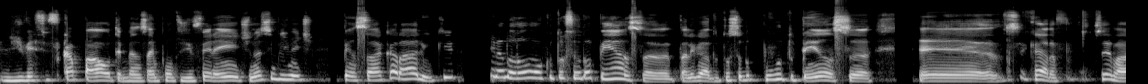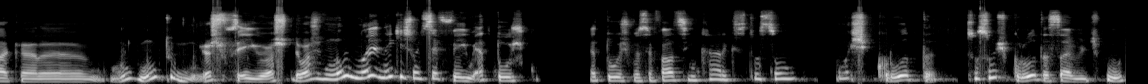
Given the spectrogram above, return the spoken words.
diversificar a pauta pensar em pontos diferentes. Não é simplesmente pensar, caralho, o que, querendo ou não, é o que o torcedor pensa, tá ligado? O torcedor puto pensa. É, cara, sei lá, cara. mu- Muito. Eu acho feio. Eu acho, eu acho não, não é nem questão de ser feio, é tosco. É tosco. Você fala assim, cara, que situação pô, escrota. Situação escrota, sabe? Tipo,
